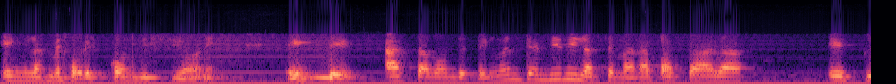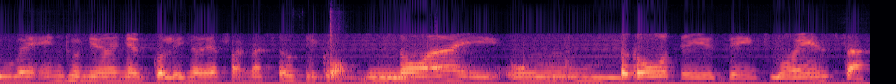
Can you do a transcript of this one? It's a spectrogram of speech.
en las mejores condiciones. Este, hasta donde tengo entendido y la semana pasada estuve en reunión en el Colegio de Farmacéuticos, no hay un brote de influenza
